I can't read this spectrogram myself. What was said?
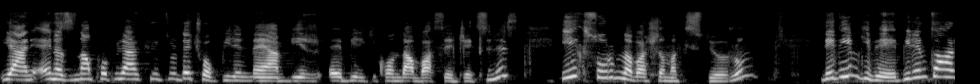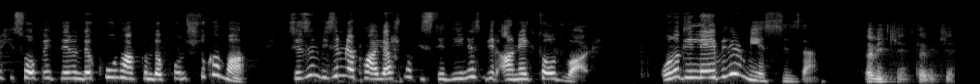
yani en azından popüler kültürde çok bilinmeyen bir e, bir iki konudan bahsedeceksiniz. İlk sorumla başlamak istiyorum. Dediğim gibi bilim tarihi sohbetlerinde Kuhn hakkında konuştuk ama sizin bizimle paylaşmak istediğiniz bir anekdot var. Onu dinleyebilir miyiz sizden? Tabii ki, tabii ki.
